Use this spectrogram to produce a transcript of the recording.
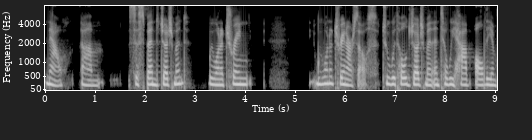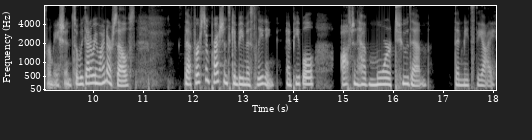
Now, um, suspend judgment. We want to train we want to train ourselves to withhold judgment until we have all the information. So we got to remind ourselves that first impressions can be misleading and people often have more to them than meets the eye.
